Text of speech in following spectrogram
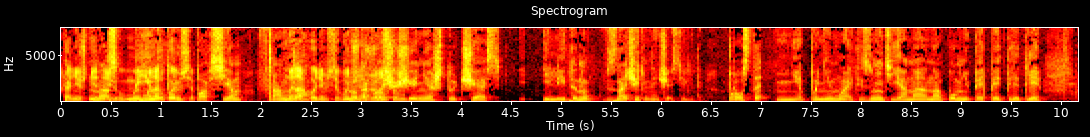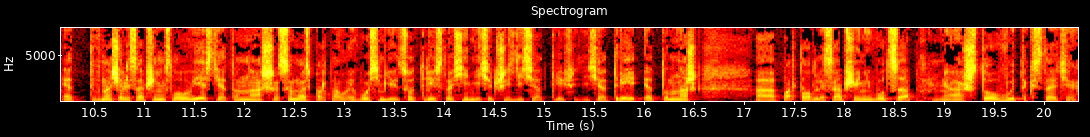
Конечно, нас нет, мы, мы находимся по всем фронтам. Мы находимся в очень Но такое жестком... ощущение, что часть элиты, ну, значительная часть элиты, просто не понимает. Извините, я напомню, 5533 это в начале сообщения слова «Вести», это наш смс-портал, и 8 903 170 63 63, это наш а, портал для сообщений WhatsApp. А что вы-то, кстати,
